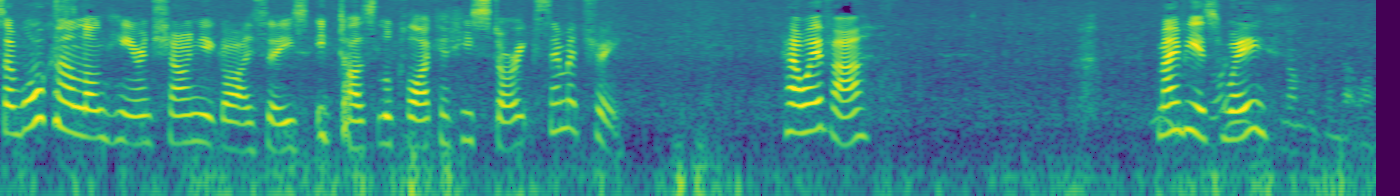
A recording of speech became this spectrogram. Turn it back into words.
So walking along here and showing you guys these, it does look like a historic cemetery. However, maybe it's we. Numbers in that one.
